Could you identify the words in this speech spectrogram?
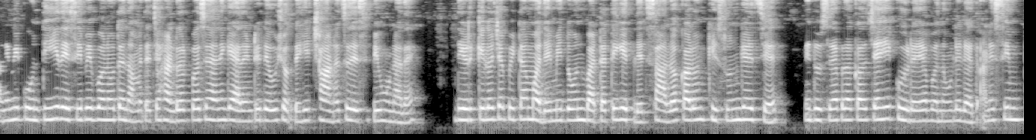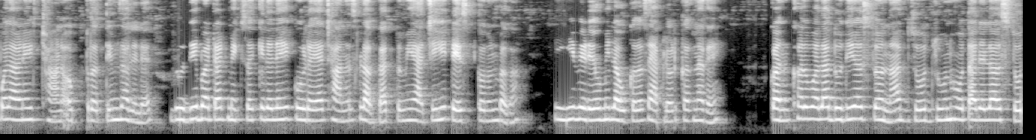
आणि मी कोणतीही रेसिपी बनवते ना मग त्याची हंड्रेड पर्सेंट आणि गॅरंटी देऊ शकते. ही छानच रेसिपी होणार आहे. दीड किलोच्या पिठामध्ये मी दोन बटाटे घेतलेत. सालं काढून खिसून घ्यायचे आहेत. मी दुसऱ्या प्रकारच्याही कुरडया बनवलेल्या आहेत आणि सिंपल आणि छान अप्रतिम झालेल्या आहेत. दुधी बटाट मिक्स केलेल्याही कुरडया छानच लागतात. तुम्ही याचीही टेस्ट करून बघा. ही व्हिडिओ मी लवकरच अपलोड करणार आहे. कणखरवाला दुधी असतो ना जो जून होत आलेला असतो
